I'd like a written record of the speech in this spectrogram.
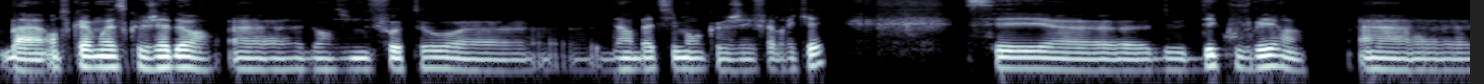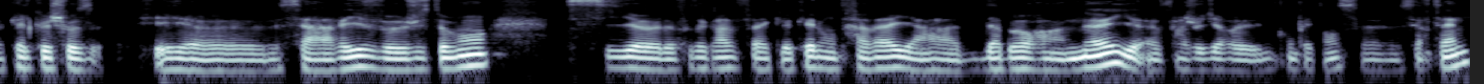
Bah, en tout cas, moi, ce que j'adore euh, dans une photo euh, d'un bâtiment que j'ai fabriqué, c'est euh, de découvrir quelque chose. Et ça arrive justement si le photographe avec lequel on travaille a d'abord un œil, enfin, je veux dire, une compétence certaine,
